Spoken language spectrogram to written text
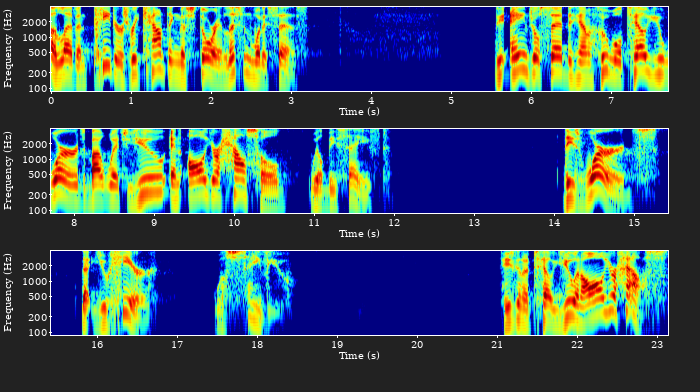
11, Peter's recounting this story, and listen what it says. The angel said to him, Who will tell you words by which you and all your household will be saved? These words that you hear will save you. He's going to tell you and all your house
